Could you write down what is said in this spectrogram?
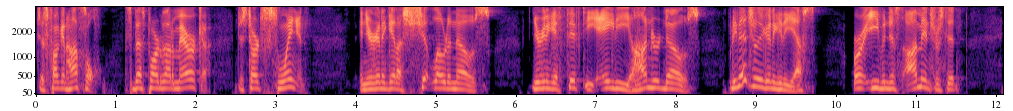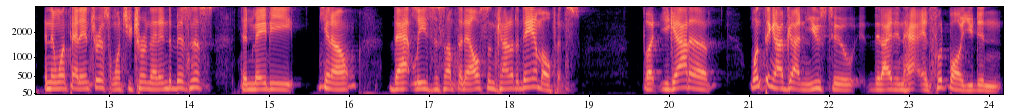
Just fucking hustle. It's the best part about America. Just start swinging, and you're going to get a shitload of no's. You're going to get 50, 80, 100 no's. But eventually you're going to get a yes, or even just, I'm interested. And then once that interest, once you turn that into business, then maybe, you know, that leads to something else and kind of the dam opens. But you got to, one thing I've gotten used to that I didn't have in football, you didn't,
